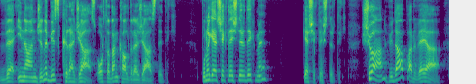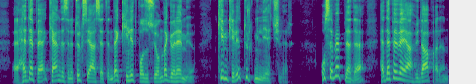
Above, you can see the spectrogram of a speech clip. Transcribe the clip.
ve inancını biz kıracağız, ortadan kaldıracağız dedik. Bunu gerçekleştirdik mi? Gerçekleştirdik. Şu an Hüdapar veya HDP kendisini Türk siyasetinde kilit pozisyonda göremiyor. Kim kilit? Türk milliyetçileri. O sebeple de HDP veya Hüdapar'ın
